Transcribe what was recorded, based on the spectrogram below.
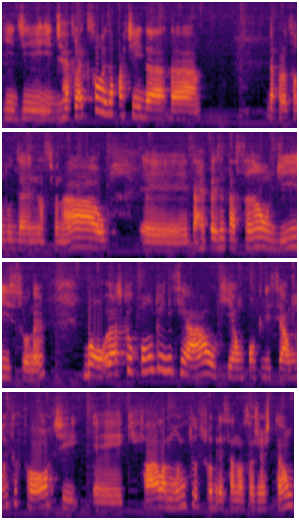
e de, de reflexões a partir da, da, da produção do design nacional, é, da representação disso, né? Bom, eu acho que o ponto inicial, que é um ponto inicial muito forte, é, que fala muito sobre essa nossa gestão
